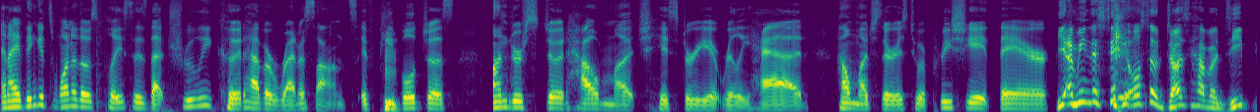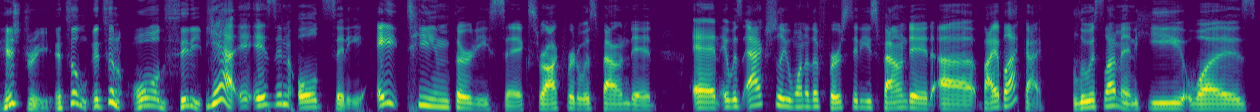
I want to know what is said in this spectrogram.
And I think it's one of those places that truly could have a renaissance if hmm. people hmm. just understood how much history it really had, how much there is to appreciate there. Yeah, I mean the city also does have a deep history. It's a it's an old city. Yeah, it is an old city. 1836, Rockford was founded and it was actually one of the first cities founded uh, by a black guy, Lewis Lemon. He was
